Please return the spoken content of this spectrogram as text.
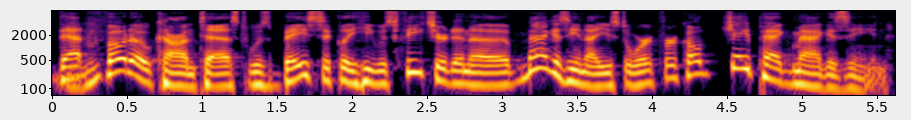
That photo contest was basically he was featured in a magazine I used to work for called JPEG Magazine.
